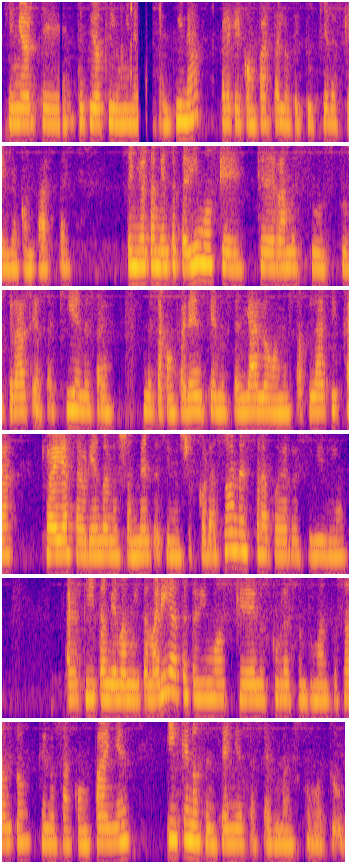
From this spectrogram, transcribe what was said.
Señor, te, te pido que ilumines a Argentina para que comparta lo que tú quieres que ella comparta. Señor, también te pedimos que, que derrames tus, tus gracias aquí en esta, en esta conferencia, en este diálogo, en esta plática, que vayas abriendo nuestras mentes y nuestros corazones para poder recibirlo. A ti también, mamita María, te pedimos que nos cubras con tu manto santo, que nos acompañes y que nos enseñes a ser más como tú.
